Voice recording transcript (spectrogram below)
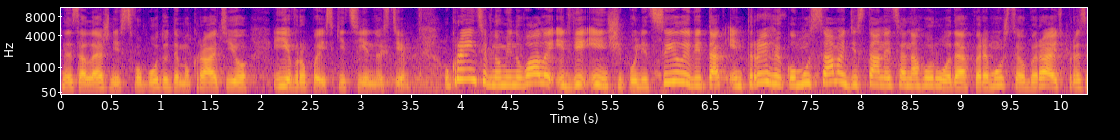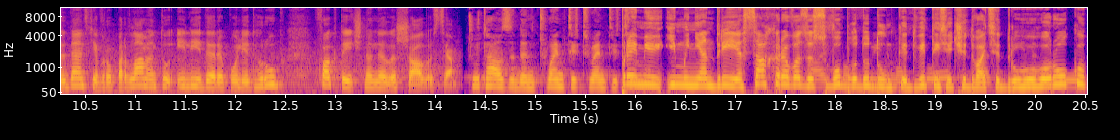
незалежність, свободу, демократію і європейські цінності. Українців номінували і дві інші політсили. Відтак інтриги, кому саме дістанеться нагорода. Переможця обирають президент Європарламенту і лідери політгруп. Фактично не лишалося. 2020-2022 Премію імені Андрія Сахарова за свободу думки 2022 року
